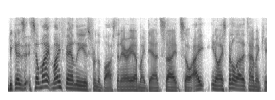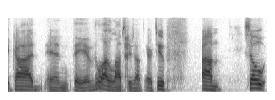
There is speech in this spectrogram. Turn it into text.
because so my my family is from the Boston area, my dad's side. So I, you know, I spent a lot of time on Cape Cod, and they have a lot of lobsters out there too. Um, so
